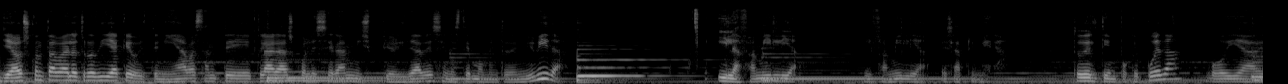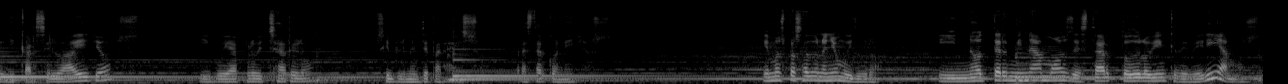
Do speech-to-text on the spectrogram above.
Ya os contaba el otro día que tenía bastante claras cuáles eran mis prioridades en este momento de mi vida. Y la familia, mi familia es la primera. Todo el tiempo que pueda voy a dedicárselo a ellos y voy a aprovecharlo simplemente para eso, para estar con ellos. Hemos pasado un año muy duro y no terminamos de estar todo lo bien que deberíamos.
